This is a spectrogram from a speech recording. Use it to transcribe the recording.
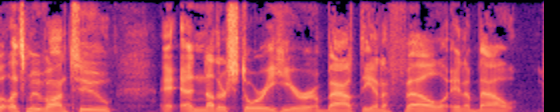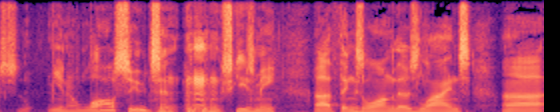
but let's move on to a- another story here about the NFL and about you know lawsuits and excuse me uh, things along those lines. Uh,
